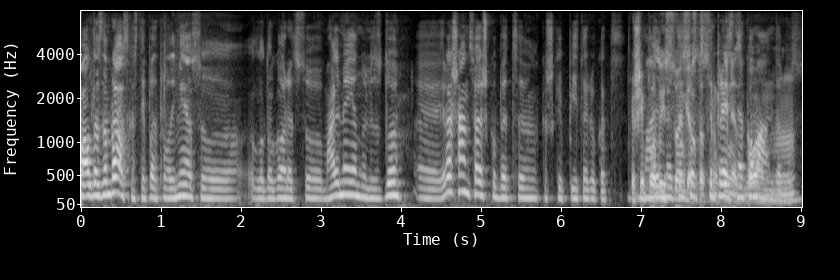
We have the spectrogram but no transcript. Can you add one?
Valdas Dambrauskas taip pat pralaimėjo su Lodogorėt su Malmėje 0-2. E, yra šansų, aišku, bet e, kažkaip įtariu, kad Kažkaip labai sunkios tiesiog tos stipresnė komanda Mhm. bus,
